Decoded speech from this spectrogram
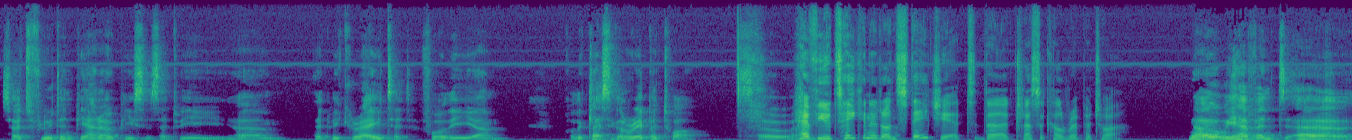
So it's flute and piano pieces that we um, that we created for the um, for the classical repertoire. So, uh, have you taken it on stage yet? The classical repertoire? No, we haven't. Uh,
